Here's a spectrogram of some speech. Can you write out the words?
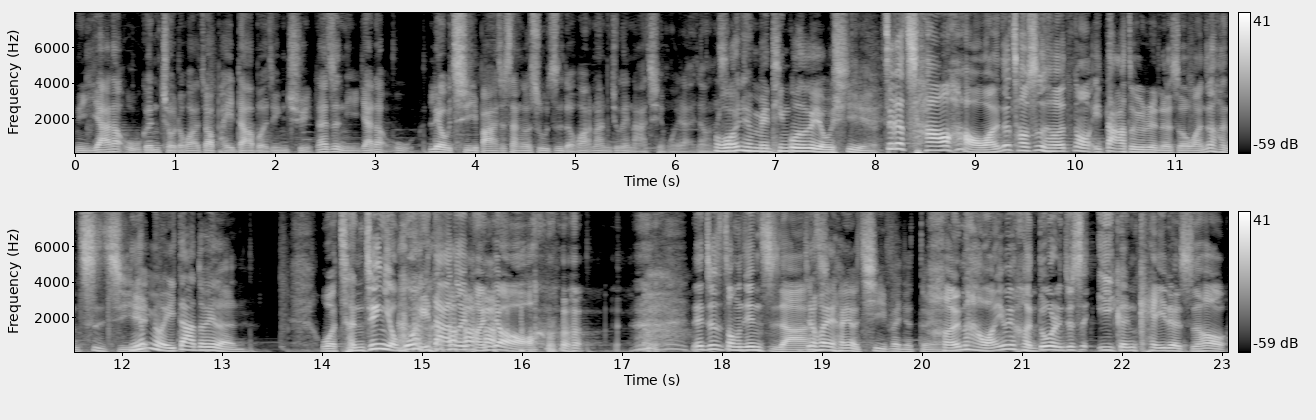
你压到五跟九的话，就要赔 double 进去。但是你压到五六七八这三个数字的话，那你就可以拿钱回来这样子。我完全没听过这个游戏，这个超好玩，这超适合那种一大堆人的时候玩，这很刺激。你有没有一大堆人？我曾经有过一大堆朋友，那就是中间值啊，就会很有气氛，就对了，很好玩。因为很多人就是一跟 K 的时候，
